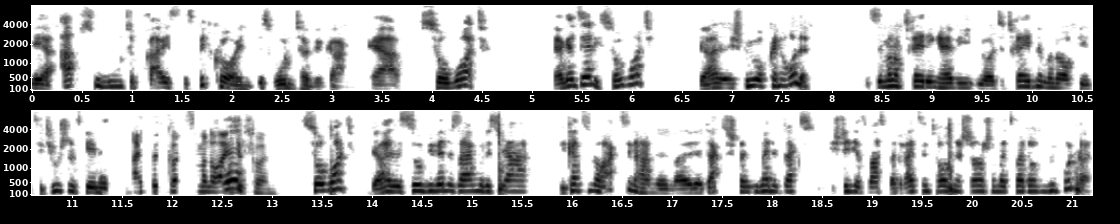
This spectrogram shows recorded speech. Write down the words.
der absolute Preis des Bitcoin ist runtergegangen. Ja, so what? Ja, ganz ehrlich, so what? Ja, ich spiele überhaupt keine Rolle. Ist immer noch Trading heavy, die Leute traden immer noch, die Institutions gehen. Ein Bitcoin ist immer noch ein ja, Bitcoin. So what? Ja, das ist so, wie wenn du sagen würdest, ja, wie kannst du noch Aktien handeln? Weil der DAX stand, ich meine, der DAX steht jetzt was bei 13.000, der stand schon bei 2.500.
